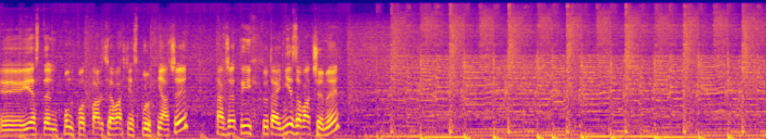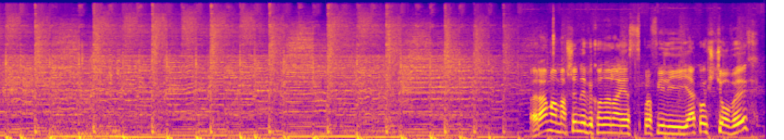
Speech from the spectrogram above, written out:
y, jest ten punkt podparcia właśnie spulchniaczy. także tych tutaj nie zobaczymy. Rama maszyny wykonana jest z profili jakościowych.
